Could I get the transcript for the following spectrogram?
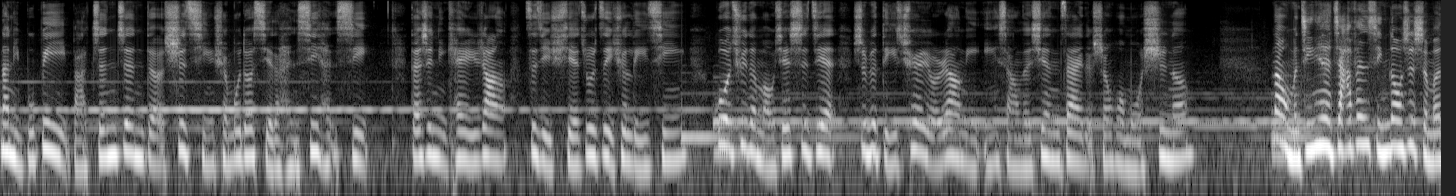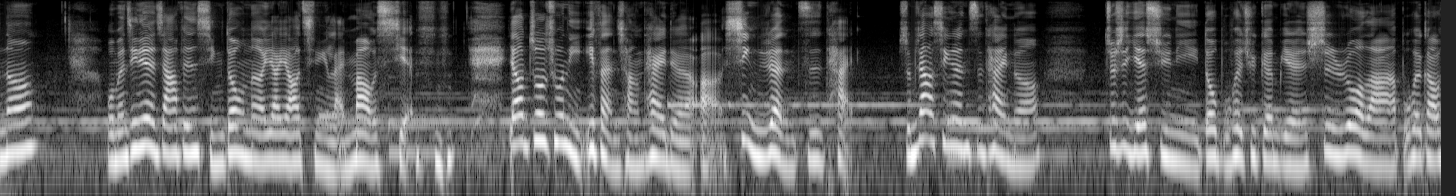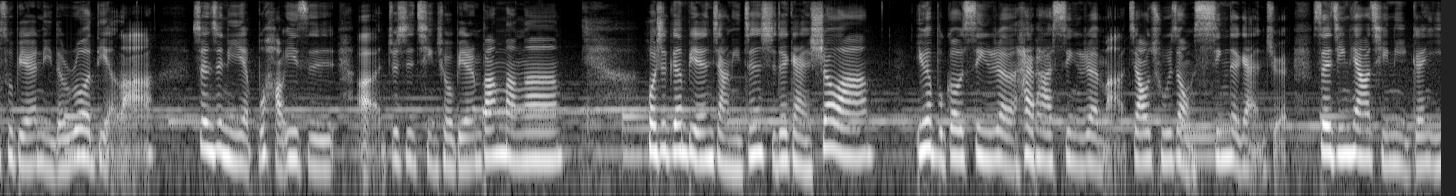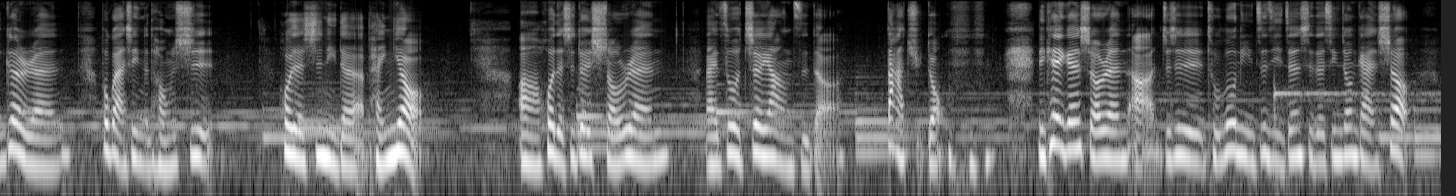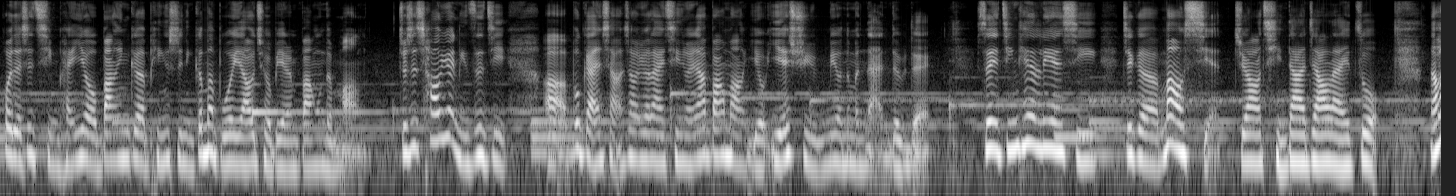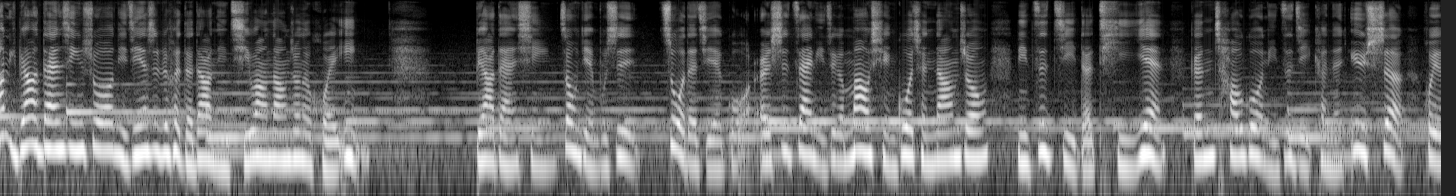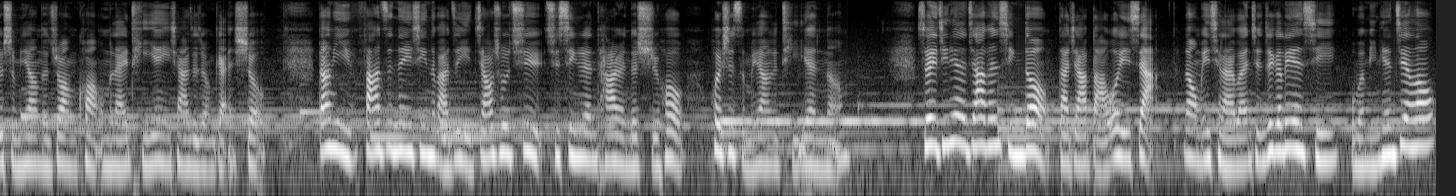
那你不必把真正的事情全部都写得很细很细。但是你可以让自己协助自己去厘清过去的某些事件是不是的确有让你影响了现在的生活模式呢？那我们今天的加分行动是什么呢？我们今天的加分行动呢，要邀请你来冒险，要做出你一反常态的啊信任姿态。什么叫信任姿态呢？就是也许你都不会去跟别人示弱啦，不会告诉别人你的弱点啦。甚至你也不好意思啊，就是请求别人帮忙啊，或是跟别人讲你真实的感受啊，因为不够信任，害怕信任嘛，交出这种新的感觉。所以今天要请你跟一个人，不管是你的同事，或者是你的朋友，啊，或者是对熟人来做这样子的。大举动，你可以跟熟人啊，就是吐露你自己真实的心中感受，或者是请朋友帮一个平时你根本不会要求别人帮的忙，就是超越你自己啊，不敢想象原来请人家帮忙有也许没有那么难，对不对？所以今天的练习这个冒险就要请大家来做，然后你不要担心说你今天是不是会得到你期望当中的回应，不要担心，重点不是。做的结果，而是在你这个冒险过程当中，你自己的体验跟超过你自己可能预设会有什么样的状况，我们来体验一下这种感受。当你发自内心的把自己交出去，去信任他人的时候，会是怎么样的体验呢？所以今天的加分行动，大家把握一下。那我们一起来完成这个练习。我们明天见喽！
